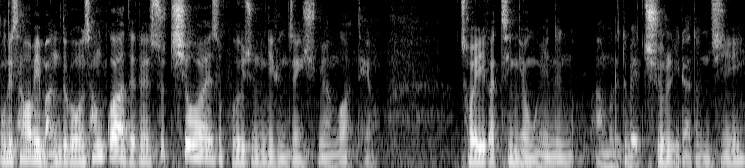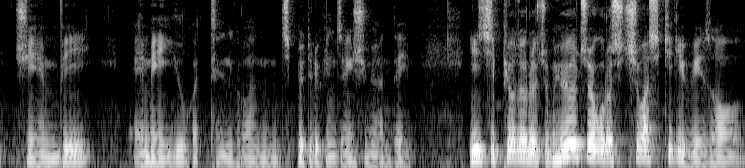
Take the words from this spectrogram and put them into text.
우리 사업이 만들어 온 성과들을 수치화해서 보여주는 게 굉장히 중요한 것 같아요. 저희 같은 경우에는 아무래도 매출이라든지 GMV, MAU 같은 그런 지표들이 굉장히 중요한데 이 지표들을 좀 효율적으로 수치화시키기 위해서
